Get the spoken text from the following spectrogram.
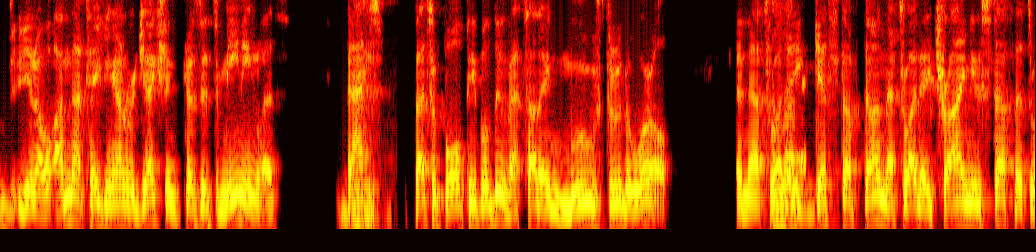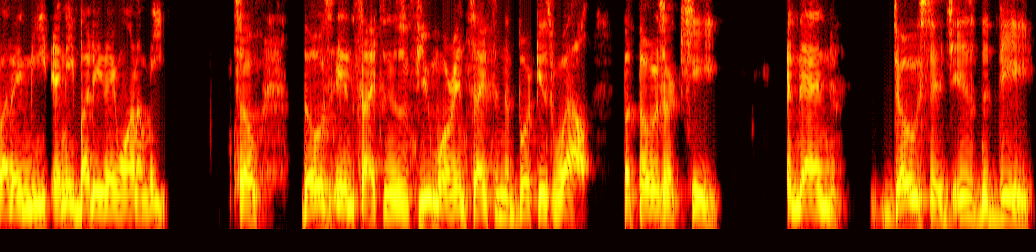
you know, I'm not taking on rejection because it's meaningless. That's That's what bold people do. That's how they move through the world. And that's why they it. get stuff done. That's why they try new stuff. That's why they meet anybody they want to meet. So those insights, and there's a few more insights in the book as well, but those are key. And then dosage is the D,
